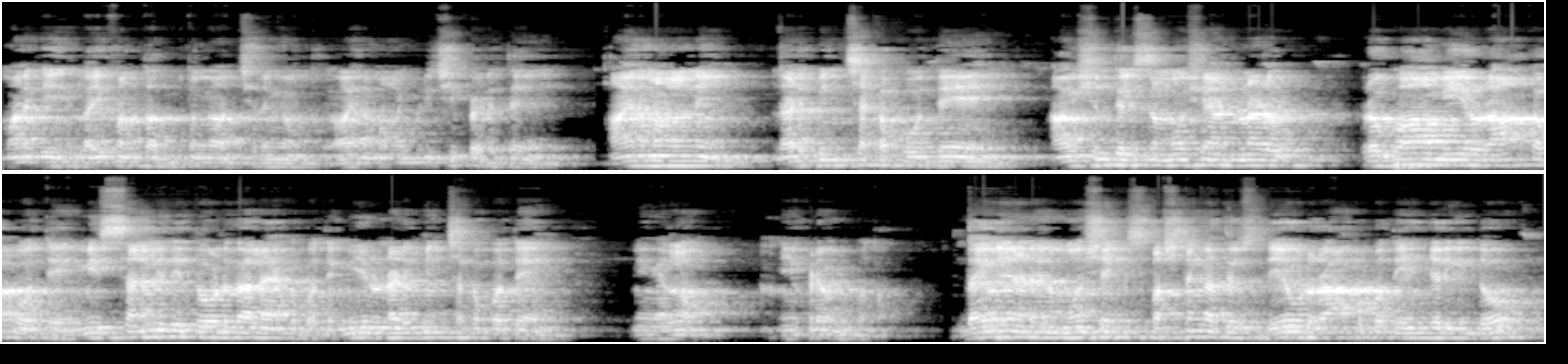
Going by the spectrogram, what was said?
మనకి లైఫ్ అంతా అద్భుతంగా ఆశ్చర్యంగా ఉంటుంది. ఆయన మనల్ని విడిచిపెడితే ఆయన మనల్ని నడిపించకపోతే ఆ విషయం తెలిసిన మోషే అంటున్నాడు ప్రభా మీరు రాకపోతే మీ సన్నిధి తోడుగా లేకపోతే మీరు నడిపించకపోతే మేము వెళ్ళాం. మేము ఇక్కడే ఉండిపోతాం. దైవజనుడైన మోషేకి స్పష్టంగా తెలుసు దేవుడు రాకపోతే ఏం జరిగిందో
